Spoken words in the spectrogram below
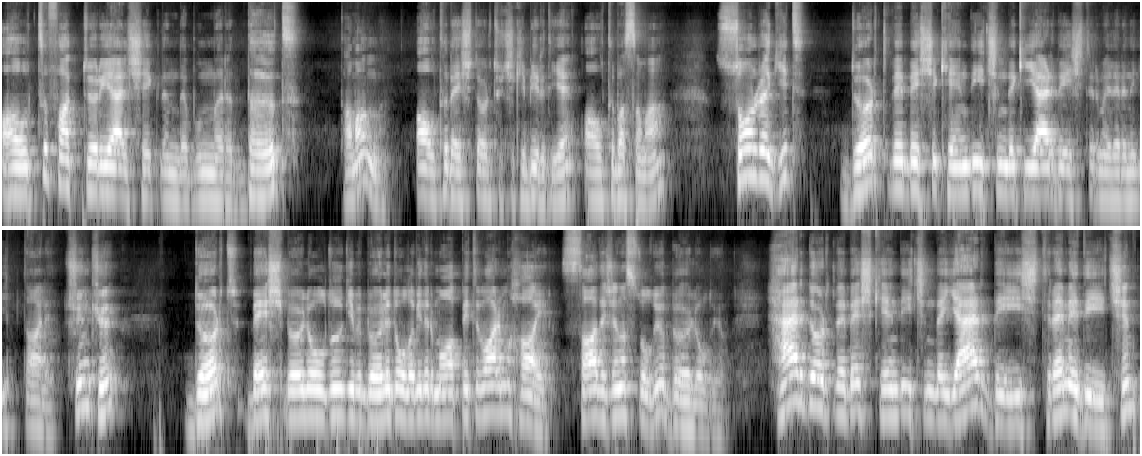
6 faktöriyel şeklinde bunları dağıt. Tamam mı? 6, 5, 4, 3, 2, 1 diye 6 basamağı. Sonra git 4 ve 5'i kendi içindeki yer değiştirmelerini iptal et. Çünkü 4, 5 böyle olduğu gibi böyle de olabilir muhabbeti var mı? Hayır. Sadece nasıl oluyor? Böyle oluyor. Her 4 ve 5 kendi içinde yer değiştiremediği için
